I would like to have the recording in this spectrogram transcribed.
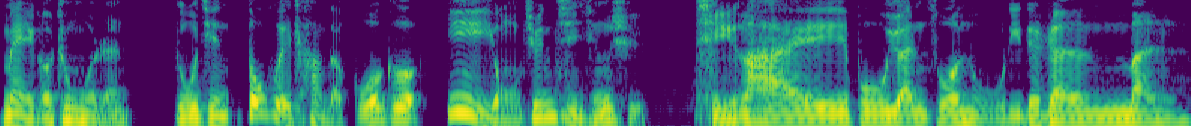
每个中国人如今都会唱的国歌《义勇军进行曲》：起来，不愿做奴隶的人们，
